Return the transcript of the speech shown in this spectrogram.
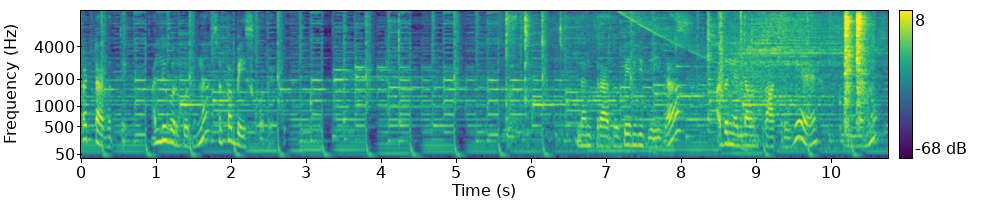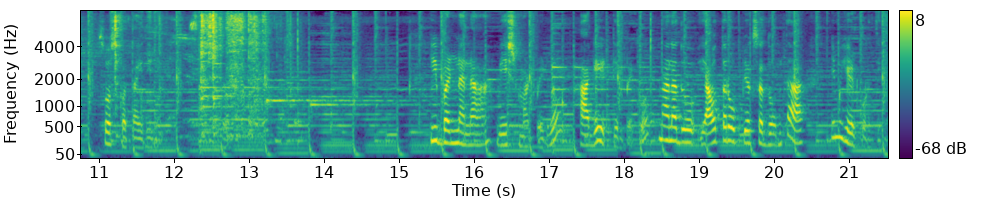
ಕಟ್ ಆಗುತ್ತೆ. ಅಲ್ಲಿವರೆಗೂ ಅದನ್ನು ಸ್ವಲ್ಪ ಬೇಯಿಸ್ಕೋಬೇಕು. ನಂತರ ಅದು ಬೆಂದಿದೆ ಈಗ. ಅದನ್ನೆಲ್ಲ ಒಂದು ಪಾತ್ರೆಗೆ ಎಲ್ಲನೂ ಸೋಸ್ಕೊತಾ ಇದ್ದೀನಿ. ಈ ಬಣ್ಣನ ವೇಸ್ಟ್ ಮಾಡಬೇಡಿ ಹಾಗೆ ಇಟ್ಟಿರಬೇಕು. ಅದು ಯಾವ ಥರ ಉಪಯೋಗಿಸೋದು ಅಂತ ನಿಮ್ಗೆ ಹೇಳ್ಕೊಡ್ತೀನಿ.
